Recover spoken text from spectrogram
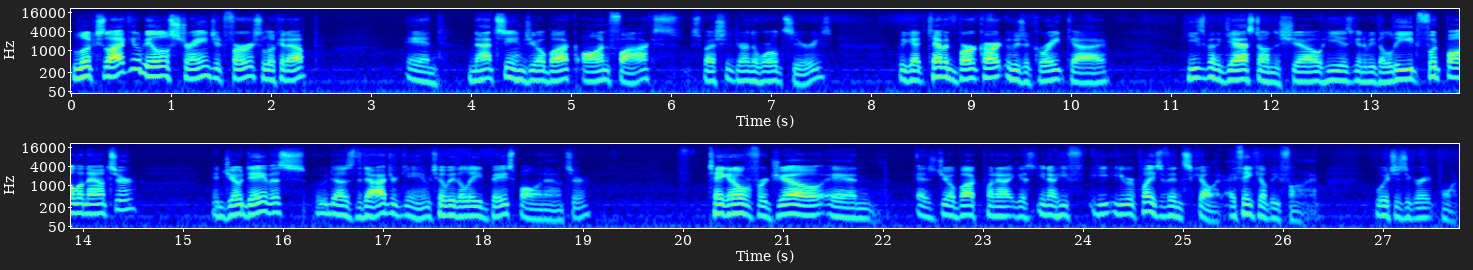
looks like. It'll be a little strange at first looking up and not seeing Joe Buck on Fox, especially during the World Series. We got Kevin Burkhardt, who's a great guy. He's been a guest on the show. He is going to be the lead football announcer. And Joe Davis, who does the Dodger games, he'll be the lead baseball announcer. Taking over for Joe, and as Joe Buck pointed out, he goes, you know, he, he, he replaced Vince Scully. I think he'll be fine, which is a great point.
